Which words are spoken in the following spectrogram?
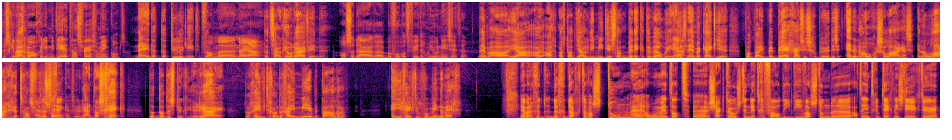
Misschien Maar- dat er wel een gelimiteerde transfersom in komt. Nee, dat natuurlijk niet. Dat, Van, eh, nou ja, dat zou ik heel raar vinden. Als ze daar eh, bijvoorbeeld 40 miljoen in zetten. Nee, maar ah, ja, als, als dat jouw limiet is, dan ben ik het er wel mee Ja. eens. Nee, maar kijk, je, wat bij, bij Berghuis is gebeurd, is en een hoger salaris en een lagere Ja, transfersom. dat is gek natuurlijk. Ja, dat is gek. Dat, dat is natuurlijk raar. Dan, geef je het gewoon, dan ga je meer betalen en je geeft hem voor minder weg. Ja, maar de, de gedachte was toen, hè, op het moment dat eh Jacques Troost in dit geval, die, die was toen de, de interim technisch directeur,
